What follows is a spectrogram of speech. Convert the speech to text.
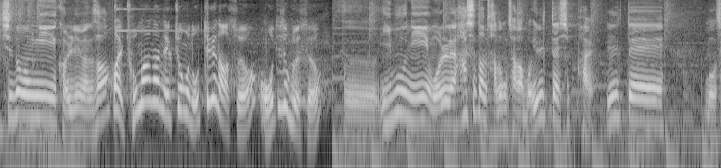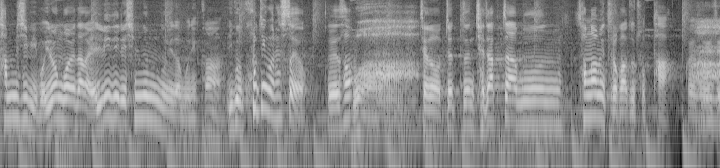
시동이 걸리면서 아니 조그만한 액정은 어떻게 나왔어요? 어디서 구했어요? 그 이분이 원래 하시던 자동차가 뭐 1대 18, 1대 뭐 32, 뭐 이런 거에다가 LED를 심는 분이다 보니까 이걸 코딩을 했어요. 그래서 와. 제가 어쨌든 제작자분 성함이 들어가도 좋다. 그래서 이제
